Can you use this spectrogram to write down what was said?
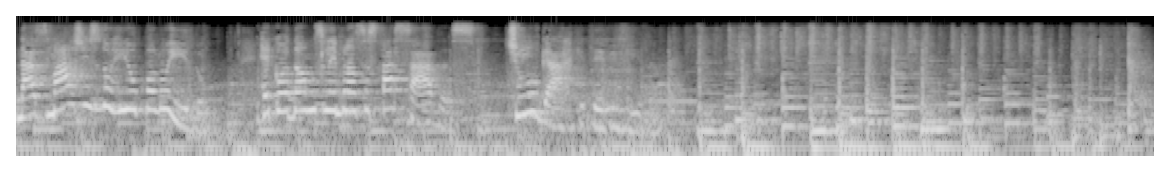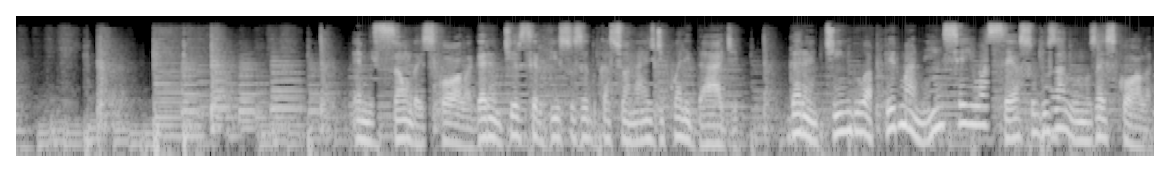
nas margens do rio poluído, recordamos lembranças passadas de um lugar que teve vida. Missão da escola garantir serviços educacionais de qualidade, garantindo a permanência e o acesso dos alunos à escola,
